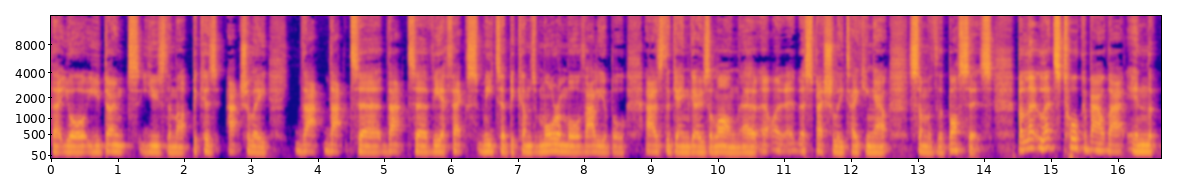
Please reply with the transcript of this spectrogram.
that you're you don't use them up because actually that that uh, that uh, VFX meter becomes more and more valuable as the game goes along, uh, uh, especially taking out some of the bosses. But let, let's talk about that in the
